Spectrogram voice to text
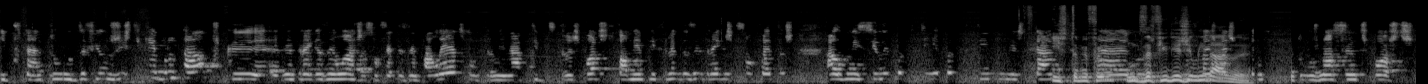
E, portanto, o desafio logístico é brutal, porque as entregas em loja são feitas em paletes, com determinado tipo de transportes, totalmente diferente das entregas que são feitas ao domicílio pacotinho a pacotinho, neste caso. Isto também foi um uh, desafio de agilidade. os nossos entrepostos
